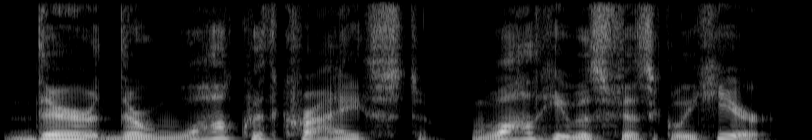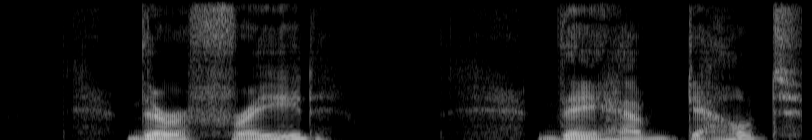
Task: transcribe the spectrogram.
their their walk with Christ while he was physically here. They're afraid. They have doubt.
